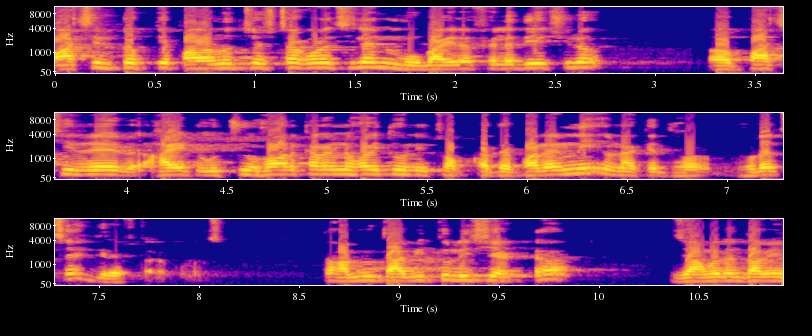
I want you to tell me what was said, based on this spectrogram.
পাঁচিল টপকে পালানোর চেষ্টা করেছিলেন মোবাইলে ফেলে দিয়েছিল। পাঁচিলের হাইট উঁচু হওয়ার কারণে হয়তো উনি চপকাতে পারেননি ওনাকে ধরেছে, গ্রেফতার করেছে। তো আমি দাবি তুলেছি একটা, যে আমাদের দাবি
